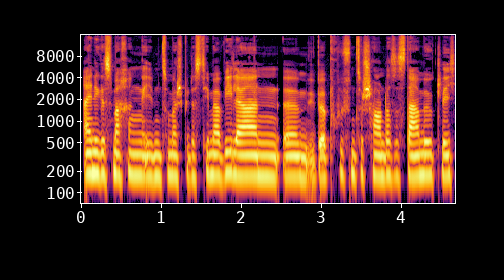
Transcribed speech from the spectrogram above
einiges machen, eben zum Beispiel das Thema WLAN ähm, überprüfen, zu schauen, was ist da möglich,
